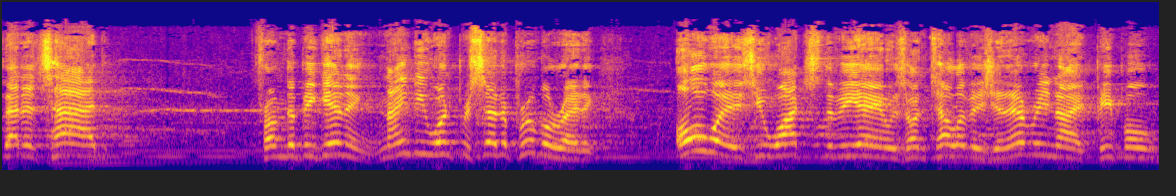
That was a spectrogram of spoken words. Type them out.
that it's had from the beginning. 91% approval rating. Always you watch the VA, it was on television every night, people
